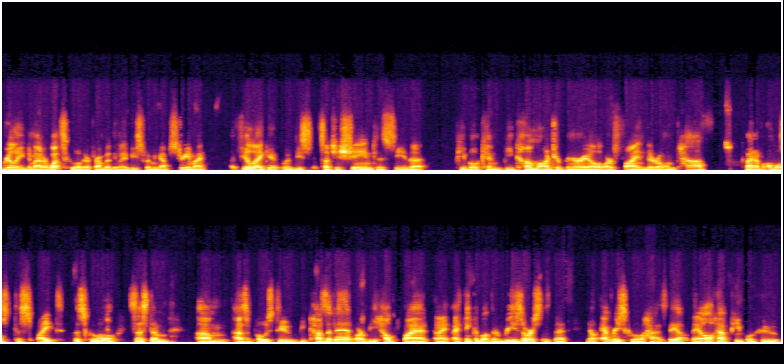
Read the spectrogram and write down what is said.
really no matter what school they're from, but they might be swimming upstream. I, I feel like it would be such a shame to see that people can become entrepreneurial or find their own path kind of almost despite the school system um, as opposed to because of it or be helped by it. And I, I, think about the resources that you know every school has. They they all have people who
